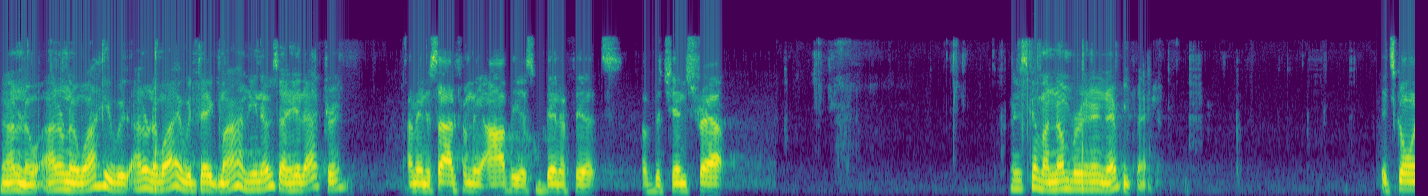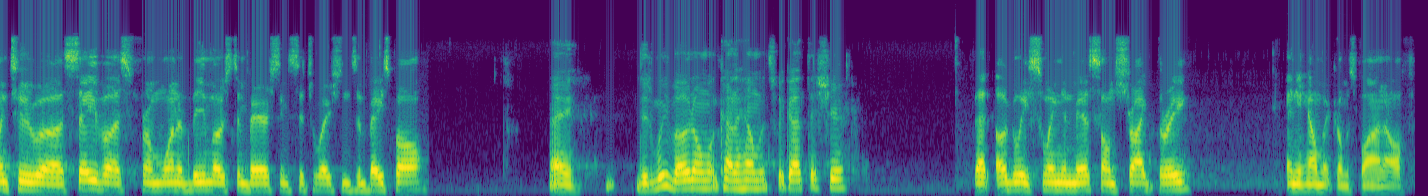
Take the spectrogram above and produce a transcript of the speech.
I don't know. I don't know why he would. I don't know why he would take mine. He knows I hit after him. I mean, aside from the obvious benefits of the chin strap, it's got my number in it and everything. It's going to uh, save us from one of the most embarrassing situations in baseball. Hey, did we vote on what kind of helmets we got this year? That ugly swing and miss on strike three, and your helmet comes flying off.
